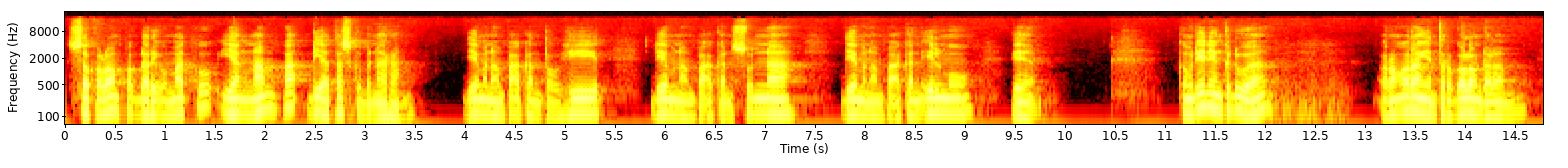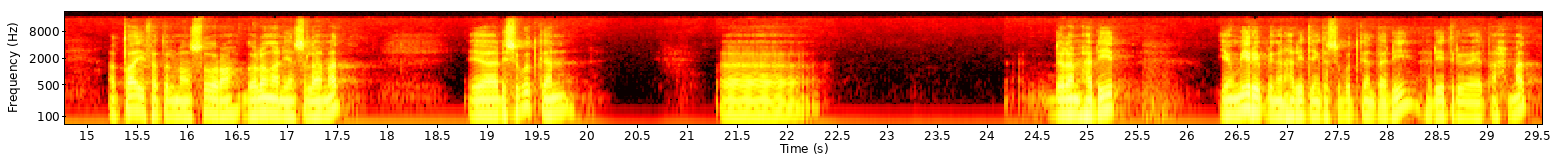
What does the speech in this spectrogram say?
sekelompok dari umatku yang nampak di atas kebenaran. Dia menampakkan tauhid, dia menampakkan sunnah, dia menampakkan ilmu, ya. Kemudian yang kedua, orang-orang yang tergolong dalam At-Taifatul Mansurah, golongan yang selamat, ya disebutkan uh, dalam hadis yang mirip dengan hadis yang disebutkan tadi, hadis riwayat Ahmad,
